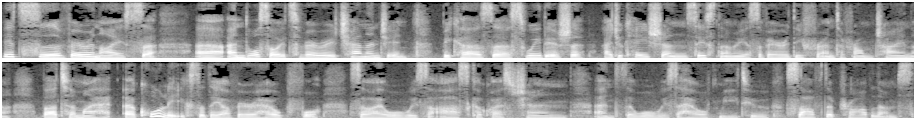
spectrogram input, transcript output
it's uh, very nice. Uh, and also, it's very challenging because uh, Swedish education system is very different from China. But uh, my uh, colleagues, they are very helpful. So I always ask a question, and they always help me to solve the problems.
